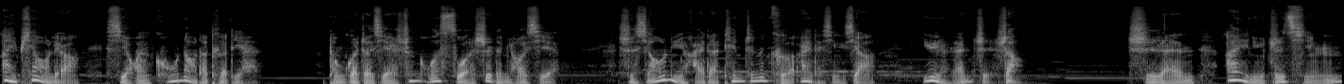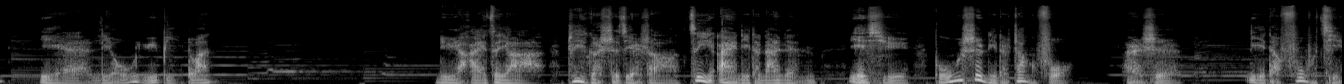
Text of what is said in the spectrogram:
爱漂亮、喜欢哭闹的特点，通过这些生活琐事的描写，使小女孩的天真可爱的形象跃然纸上，诗人爱女之情也流于笔端。女孩子呀，这个世界上最爱你的男人，也许不是你的丈夫，而是你的父亲。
